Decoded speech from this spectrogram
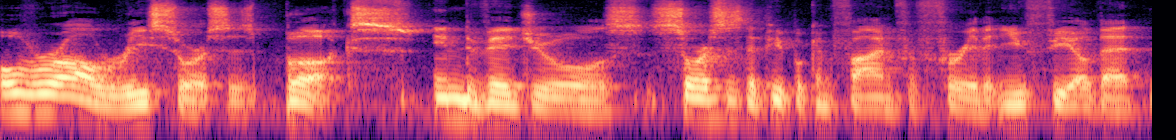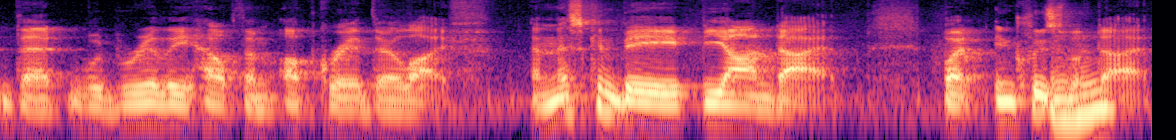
overall resources, books, individuals, sources that people can find for free that you feel that that would really help them upgrade their life, and this can be beyond diet, but inclusive of mm-hmm. diet.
